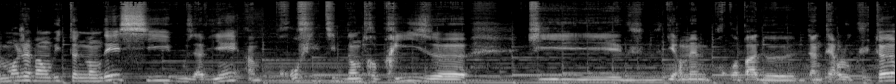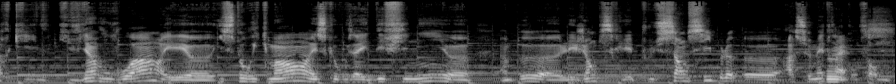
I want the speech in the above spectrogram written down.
moi, j'avais envie de te demander si vous aviez un profil type d'entreprise qui, je veux dire même pourquoi pas d'interlocuteur qui, qui, vient vous voir et euh, historiquement, est-ce que vous avez défini euh, un peu euh, les gens qui seraient les plus sensibles à se mettre en conformité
